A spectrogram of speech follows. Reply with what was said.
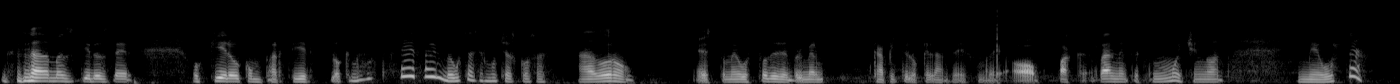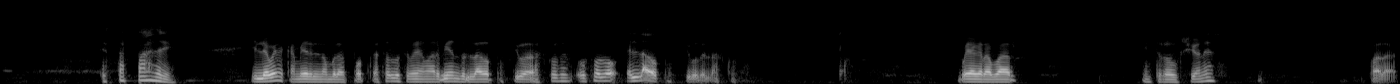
Nada más quiero ser o quiero compartir lo que me gusta hacer, ¿saben? Me gusta hacer muchas cosas adoro esto, me gustó desde el primer capítulo que lancé, es como de, oh, fuck, realmente es muy chingón. Y me gusta. Está padre. Y le voy a cambiar el nombre al podcast, solo se va a llamar viendo el lado positivo de las cosas o solo el lado positivo de las cosas. Voy a grabar introducciones para,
